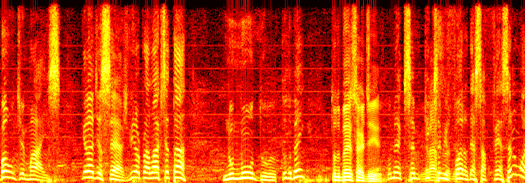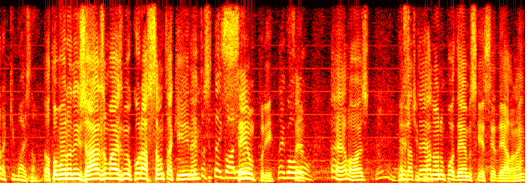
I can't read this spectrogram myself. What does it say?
bom demais. Grande Sérgio, vira pra lá que você tá no mundo. Tudo bem? Tudo bem, Sardinha? Como é que você, que que você me fala dessa festa? Você não mora aqui mais, não? Eu tô morando em Jales, mas meu coração tá aqui, né? Então você tá igual a eu? Sempre. Tá igual Sempre. eu? É, lógico. Eu deixo Essa terra ver. nós não podemos esquecer dela, né?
